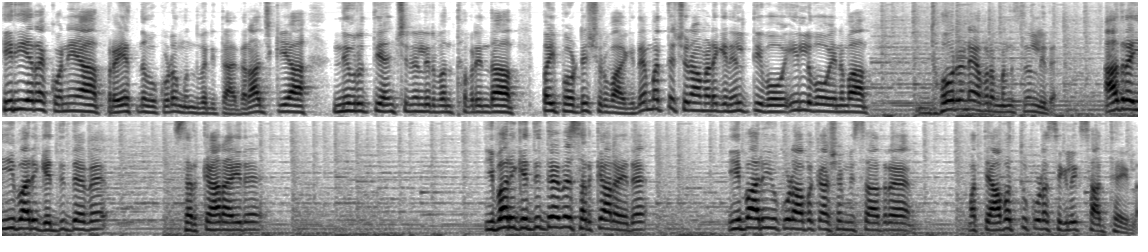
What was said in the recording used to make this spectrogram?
ಹಿರಿಯರ ಕೊನೆಯ ಪ್ರಯತ್ನವೂ ಕೂಡ ಮುಂದುವರಿತಾ ಇದೆ. ರಾಜಕೀಯ ನಿವೃತ್ತಿ ಅಂಚಿನಲ್ಲಿರುವಂಥವರಿಂದ ಪೈಪೋಟಿ ಶುರುವಾಗಿದೆ. ಮತ್ತೆ ಚುನಾವಣೆಗೆ ನಿಲ್ತೀವೋ ಇಲ್ಲವೋ ಎನ್ನುವ ಧೋರಣೆ ಅವರ ಮನಸ್ಸಿನಲ್ಲಿದೆ. ಆದರೆ ಈ ಬಾರಿ ಗೆದ್ದಿದ್ದೇವೆ, ಸರ್ಕಾರ ಇದೆ. ಈ ಬಾರಿ ಗೆದ್ದಿದ್ದೇವೆ, ಸರ್ಕಾರ ಇದೆ. ಈ ಬಾರಿಯೂ ಕೂಡ ಅವಕಾಶ ಮಿಸ್ ಆದರೆ ಮತ್ತೆ ಯಾವತ್ತೂ ಕೂಡ ಸಿಗಲಿಕ್ಕೆ ಸಾಧ್ಯ ಇಲ್ಲ.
